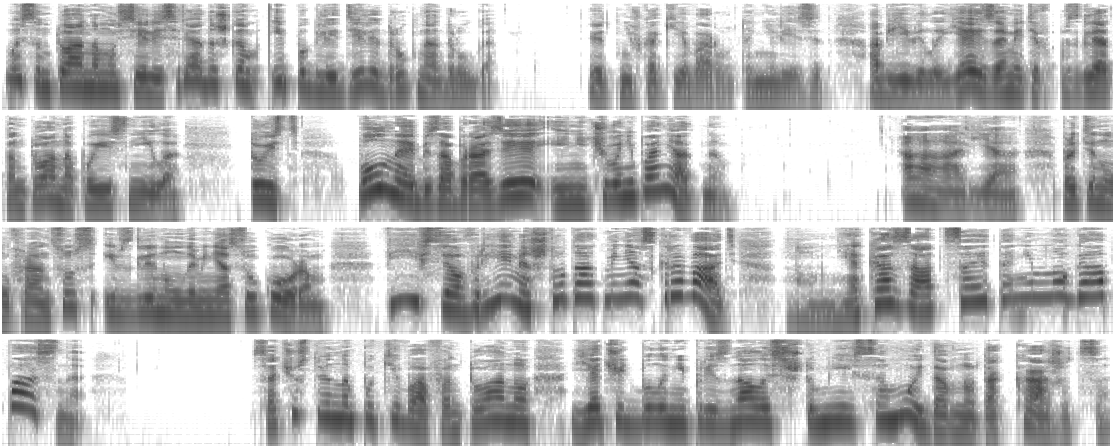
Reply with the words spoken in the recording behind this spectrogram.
мы с Антуаном уселись рядышком и поглядели друг на друга. «Это ни в какие ворота не лезет», — объявила я и, заметив взгляд Антуана, пояснила. «То есть полное безобразие и ничего не понятно». «Алья», — протянул француз и взглянул на меня с укором, — «вы все время что-то от меня скрывать, но мне казаться это немного опасно». Сочувственно покивав Антуану, я чуть было не призналась, что мне и самой давно так кажется.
